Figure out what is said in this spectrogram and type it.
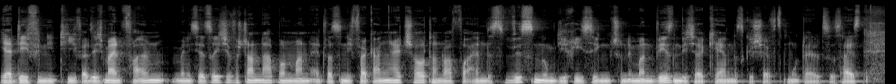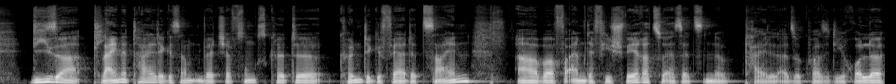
Ja, definitiv. Also ich meine, vor allem, wenn ich es jetzt richtig verstanden habe und man etwas in die Vergangenheit schaut, dann war vor allem das Wissen um die Risiken schon immer ein wesentlicher Kern des Geschäftsmodells. Das heißt, dieser kleine Teil der gesamten Wertschöpfungskette könnte gefährdet sein, aber vor allem der viel schwerer zu ersetzende Teil, also quasi die Rolle,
